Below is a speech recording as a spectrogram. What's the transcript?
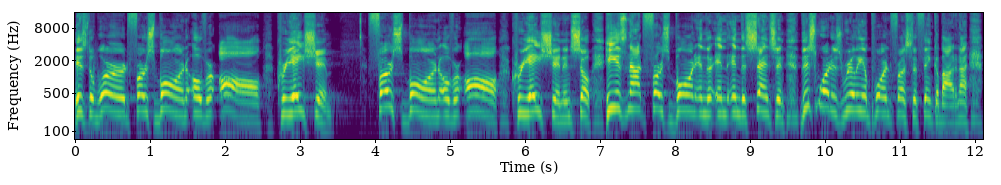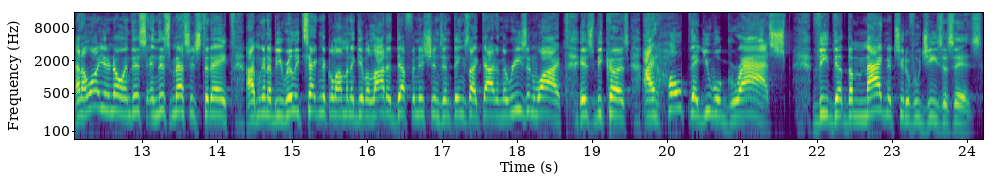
is the word firstborn over all creation firstborn over all creation. And so he is not firstborn in the in, in the sense, and this word is really important for us to think about. And I and I want you to know in this in this message today, I'm gonna be really technical. I'm gonna give a lot of definitions and things like that. And the reason why is because I hope that you will grasp the, the, the magnitude of who Jesus is.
